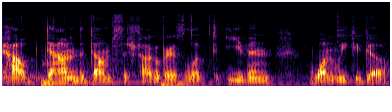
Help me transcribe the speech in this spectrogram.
how down in the dumps the Chicago Bears looked even one week ago.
